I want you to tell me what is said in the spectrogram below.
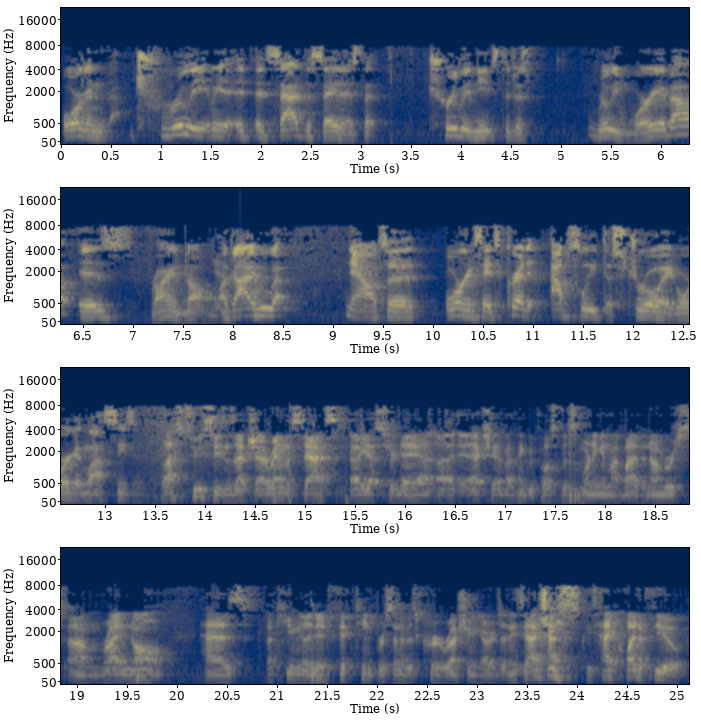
Oregon truly, I mean, it, it's sad to say this, that truly needs to just really worry about is Ryan Nall. Yeah. A guy who, now to Oregon State's credit, absolutely destroyed Oregon last season. Last two seasons, actually, I ran the stats uh, yesterday. Uh, actually, I think we posted this morning in my by the numbers. Um, Ryan Nall has accumulated 15% of his career rushing yards, and he's actually Jeez. he's had quite a few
